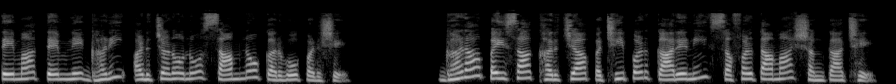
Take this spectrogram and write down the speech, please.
તેમાં તેમને ઘણી અડચણોનો સામનો કરવો પડશે. ઘણા પૈસા ખર્ચ્યા પછી પણ કાર્યની સફળતામાં શંકા છે.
